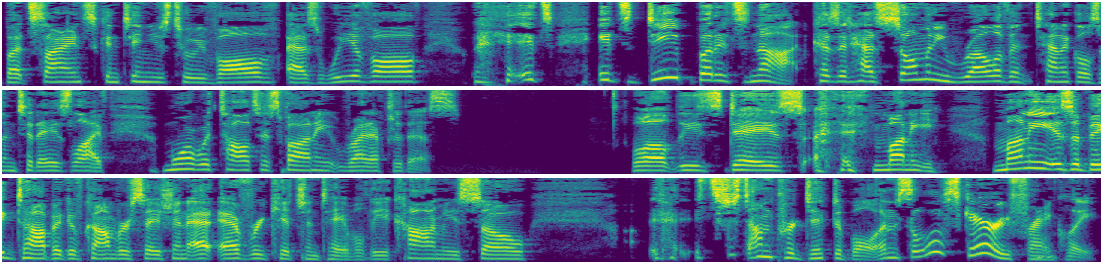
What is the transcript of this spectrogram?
but science continues to evolve as we evolve. It's, it's deep, but it's not because it has so many relevant tentacles in today's life. More with Tal Tsfany right after this. Well, these days, money, money is a big topic of conversation at every kitchen table. The economy is so it's just unpredictable and it's a little scary, frankly.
